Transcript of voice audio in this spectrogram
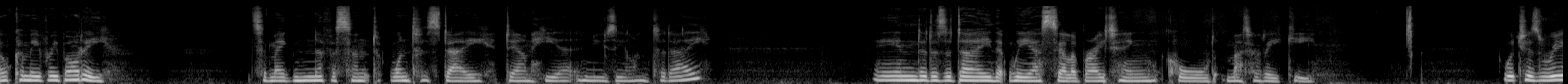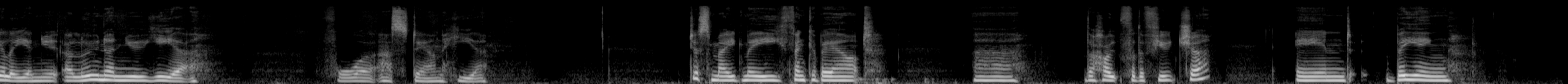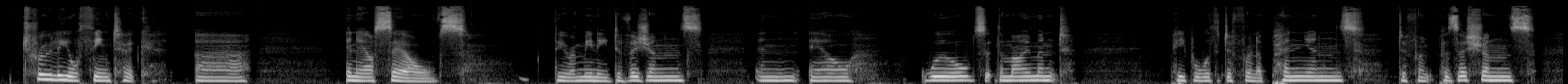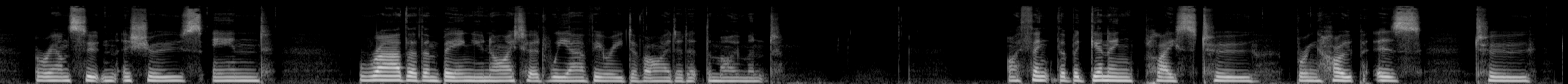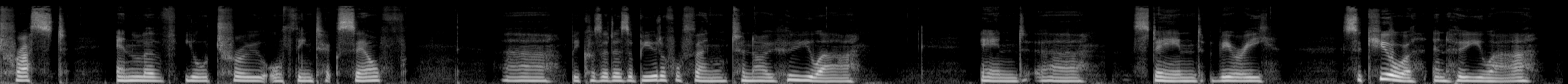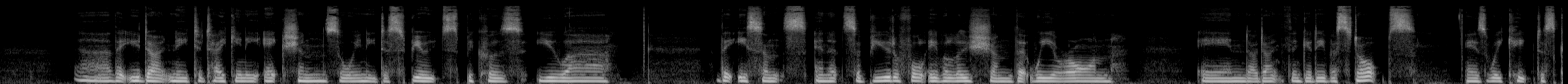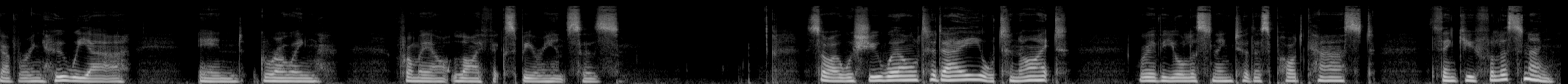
Welcome, everybody. It's a magnificent winter's day down here in New Zealand today, and it is a day that we are celebrating called Matariki, which is really a, new, a lunar new year for us down here. Just made me think about uh, the hope for the future and being truly authentic uh, in ourselves. There are many divisions in our worlds at the moment, people with different opinions, different positions around certain issues, and rather than being united, we are very divided at the moment. I think the beginning place to bring hope is to trust and live your true, authentic self. Uh, because it is a beautiful thing to know who you are and uh, stand very secure in who you are, uh, that you don't need to take any actions or any disputes because you are the essence, and it's a beautiful evolution that we are on. And I don't think it ever stops as we keep discovering who we are and growing from our life experiences. So I wish you well today or tonight, wherever you're listening to this podcast. Thank you for listening.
